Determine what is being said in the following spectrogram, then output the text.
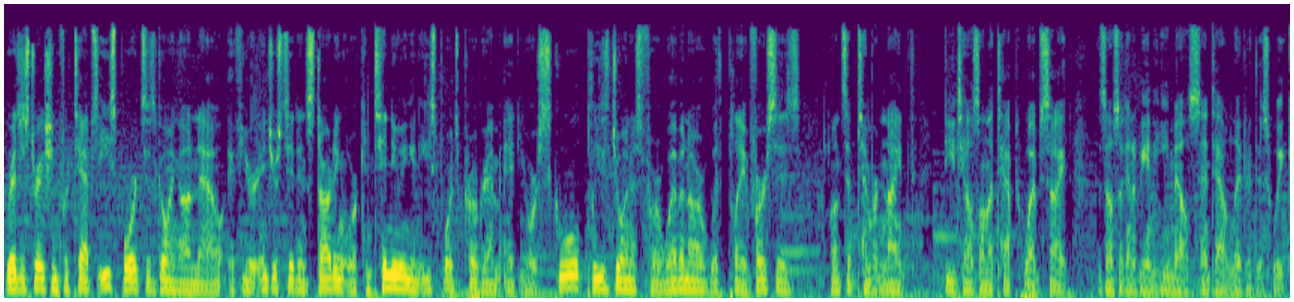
Registration for TAPS Esports is going on now. If you're interested in starting or continuing an esports program at your school, please join us for a webinar with Play Versus on September 9th. Details on the TAPS website. There's also going to be an email sent out later this week.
